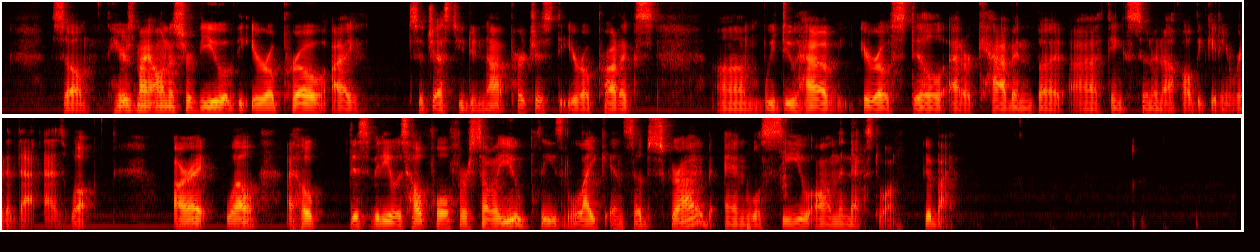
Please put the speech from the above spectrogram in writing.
So, here's my honest review of the Eero Pro. I suggest you do not purchase the Eero products. Um, we do have Eero still at our cabin, but I think soon enough I'll be getting rid of that as well. Alright, well, I hope this video is helpful for some of you. Please like and subscribe, and we'll see you on the next one. Goodbye.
